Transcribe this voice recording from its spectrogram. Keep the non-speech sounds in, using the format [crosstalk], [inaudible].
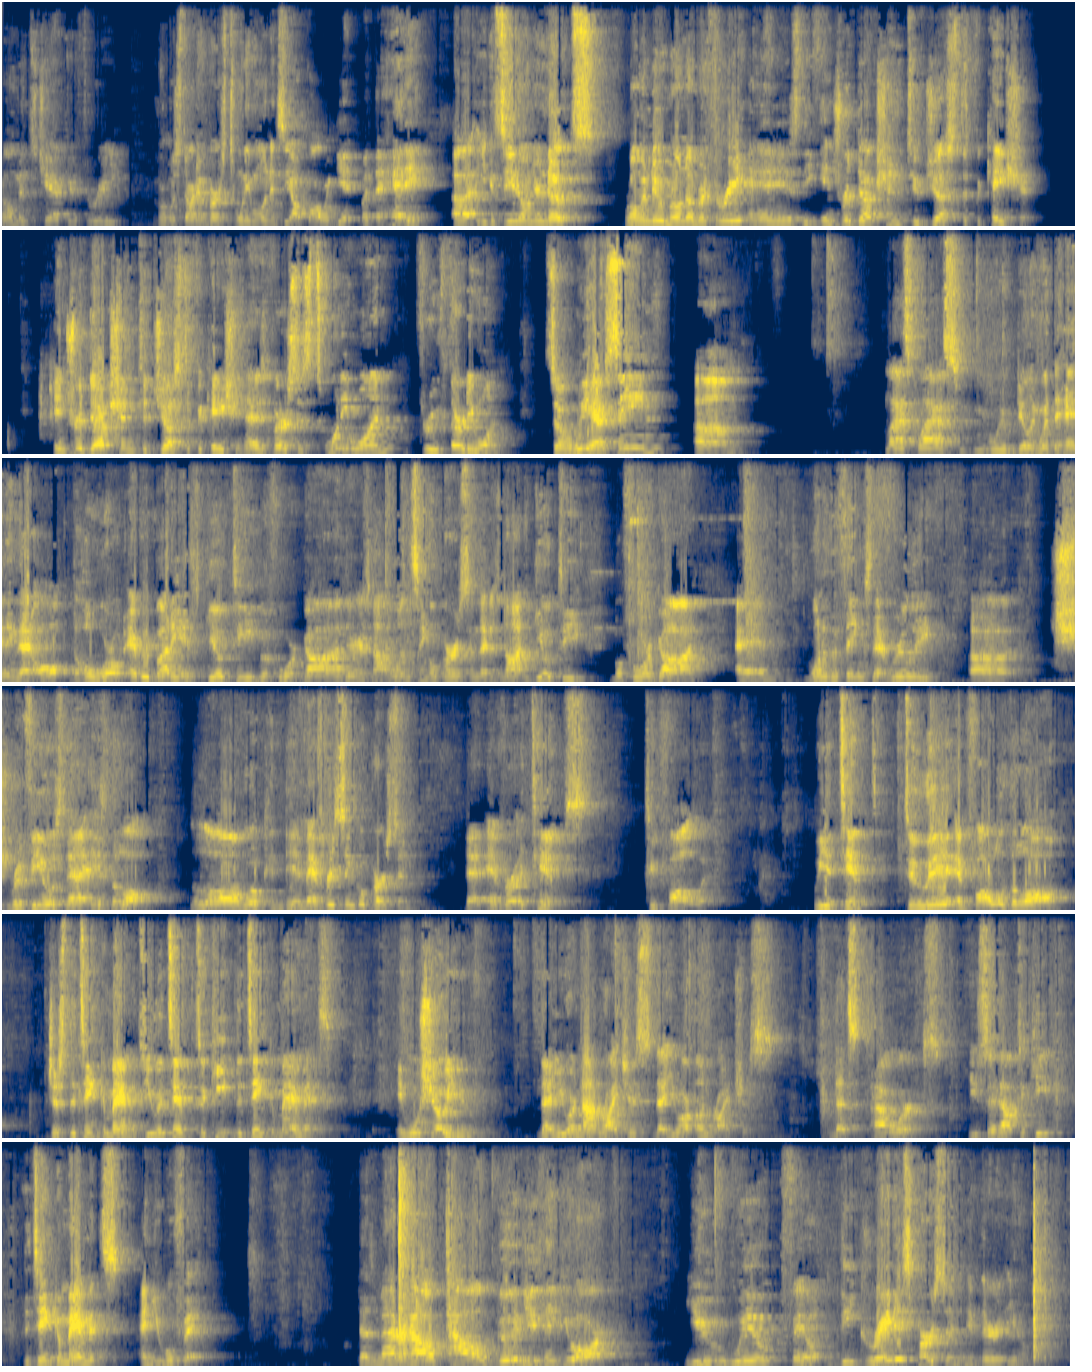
Romans chapter 3. We'll start in verse 21 and see how far we get. But the heading, uh, you can see it on your notes. Roman numeral number 3, and it is the introduction to justification. Introduction to justification. That is verses 21 through 31. So we have seen um, last class we were dealing with the heading that all the whole world everybody is guilty before god. There is not one single person that is not guilty before god. And one of the things that really uh, reveals that is the law. The law will condemn every single person that ever attempts to follow it. We attempt to live and follow the law just the Ten Commandments. You attempt to keep the Ten Commandments, it will show you that you are not righteous, that you are unrighteous. That's how it works. You set out to keep the Ten Commandments, and you will fail. Doesn't matter how, how good you think you are, you will fail. The greatest person, if they're, you know,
